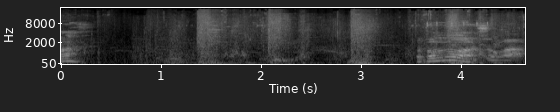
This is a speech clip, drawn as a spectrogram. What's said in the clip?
О. Допоможу вам.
